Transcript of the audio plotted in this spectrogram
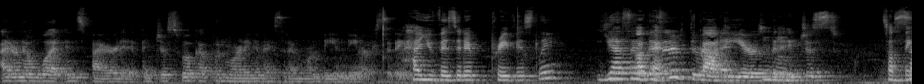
I don't know what inspired it. I just woke up one morning and I said, I want to be in New York City. Have you visited previously? Yes, I Okay, visited throughout the years, but Mhm. it just Something,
